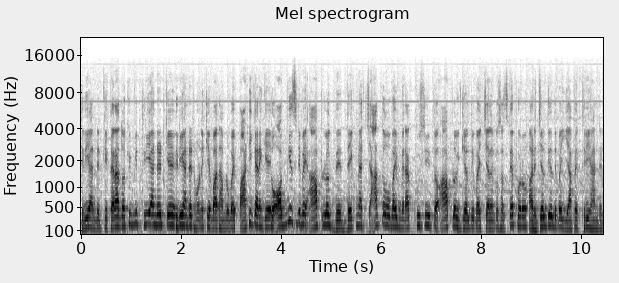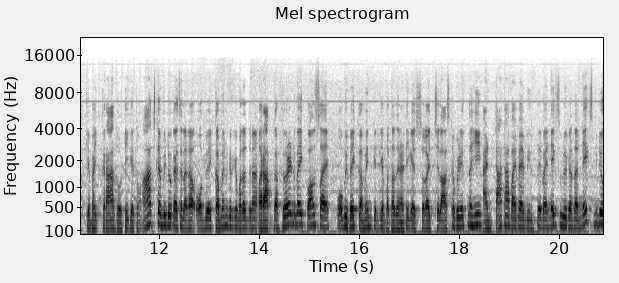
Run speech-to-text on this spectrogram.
300 के करा दो, क्योंकि 300 के 300 होने के बाद हम लोग भाई पार्टी करेंगे। तो ऑब्वियसली भाई आप लोग दे, देखना चाहते हो भाई मेरा खुशी तो आप लोग जल्दी भाई चैनल को सब्सक्राइब करो और जल्दी जल्दी भाई यहाँ पे 300 के भाई करा दो ठीक है? तो आज का वीडियो कैसा लगा वो भी भाई कमेंट करके बता देना। और आपका फेवरेट भाई कौन सा है वो भी भाई कमेंट करके बता देना ठीक है? सो गाइस चलो आज का वीडियो इतना ही एंड टाटा बाय बाय मिलते भाई नेक्स्ट वीडियो के अंदर। नेक्स्ट वीडियो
